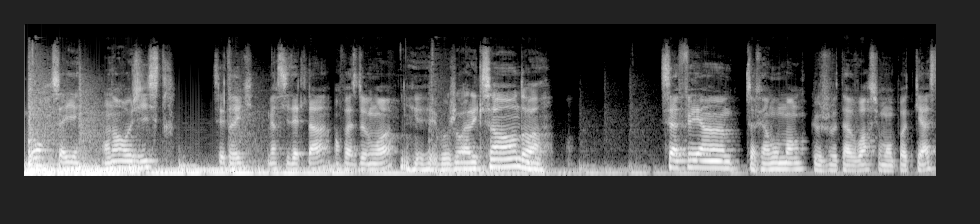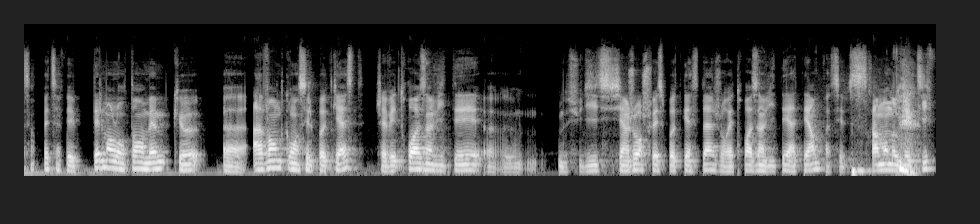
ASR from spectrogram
Bon, ça y est, on enregistre. Cédric, merci d'être là, en face de moi. Et bonjour Alexandre. Ça fait, un, ça fait un moment que je veux t'avoir sur mon podcast. En fait, ça fait tellement longtemps même que, euh, avant de commencer le podcast, j'avais trois invités. Euh, je me suis dit, si un jour je fais ce podcast-là, j'aurai trois invités à terme. Enfin, ce sera mon objectif.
